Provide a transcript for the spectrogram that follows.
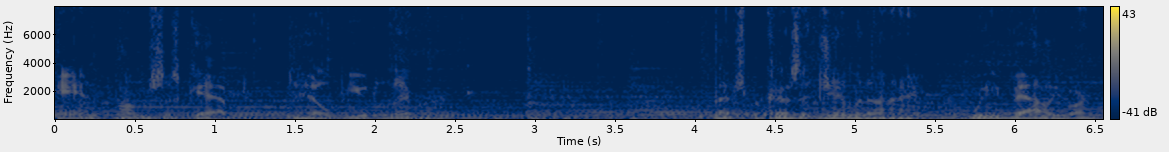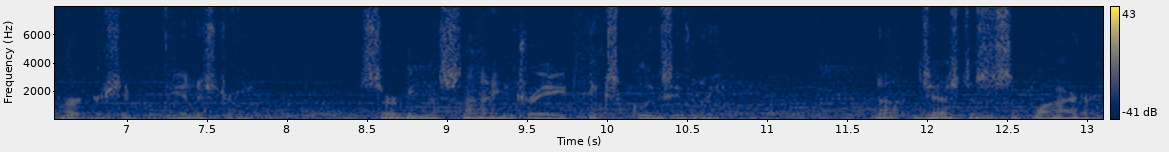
and promises kept to help you deliver. That's because at Gemini, we value our partnership with the industry, serving the sign trade exclusively not just as a supplier,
